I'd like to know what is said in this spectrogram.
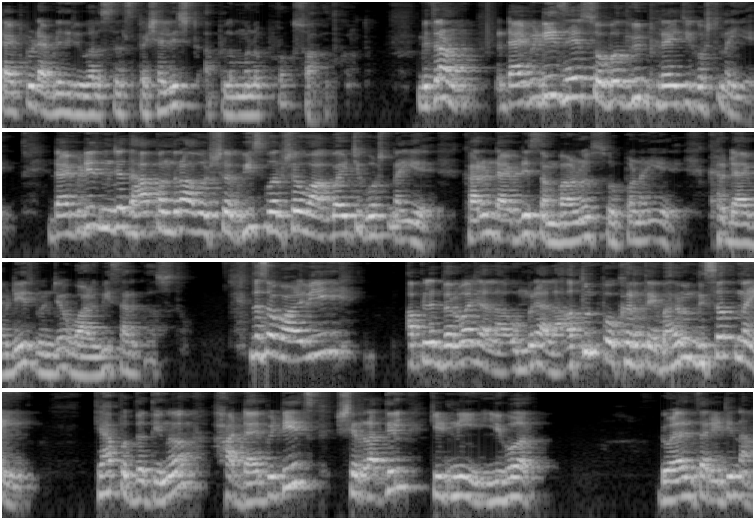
type two diabetes reversal specialist आपलं मनपूर्वक स्वागत करतो. मित्रांनो डायबिटीज हे सोबत घेऊन फिरायची गोष्ट नाही आहे डायबिटीज म्हणजे दहा पंधरा वर्ष वीस वर्ष वागवायची गोष्ट नाही आहे कारण डायबिटीज सांभाळणं सोपं नाही आहे खरं डायबिटीज म्हणजे वाळवीसारखं असतो. जसं वाळवी आपल्या दरवाजाला उंबऱ्याला आतून पोखरते बाहेरून दिसत नाही त्या पद्धतीनं हा डायबिटीज शरीरातील किडनी लिव्हर डोळ्यांचा रेटिना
